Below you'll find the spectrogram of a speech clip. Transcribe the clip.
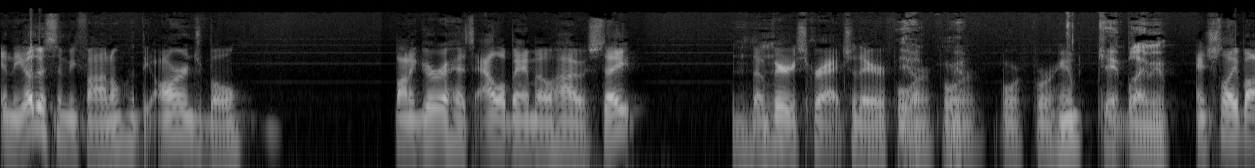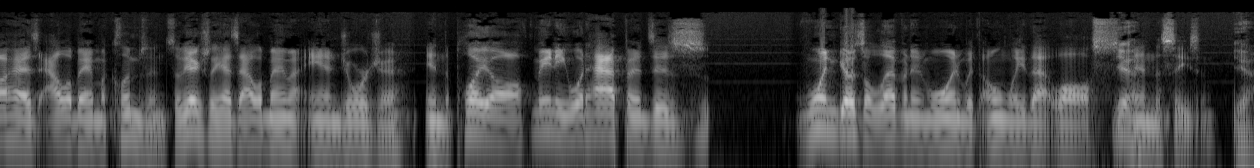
In the other semifinal at the Orange Bowl, Bonagura has Alabama, Ohio State. So very scratch there for Mm-hmm. Yep, for, yep. for for him. can't blame him. And Schlabach has Alabama, Clemson. So he actually has Alabama and Georgia in the playoff. Meaning, what happens is one goes eleven and one with only that loss Yeah. in the season. Yeah.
